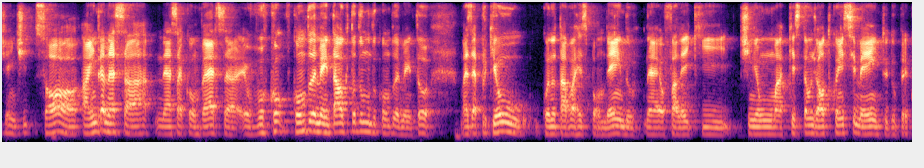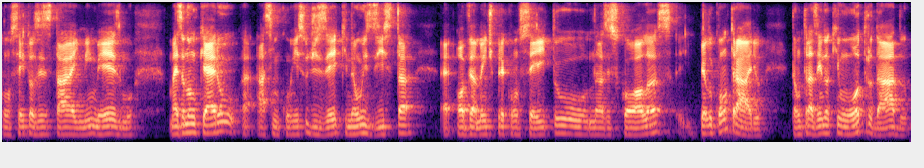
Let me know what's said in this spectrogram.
Gente, só ainda nessa, nessa conversa, eu vou complementar o que todo mundo complementou, mas é porque eu, quando eu estava respondendo, né, eu falei que tinha uma questão de autoconhecimento e do preconceito às vezes está em mim mesmo, mas eu não quero, assim, com isso dizer que não exista, é, obviamente, preconceito nas escolas, pelo contrário. Então, trazendo aqui um outro dado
